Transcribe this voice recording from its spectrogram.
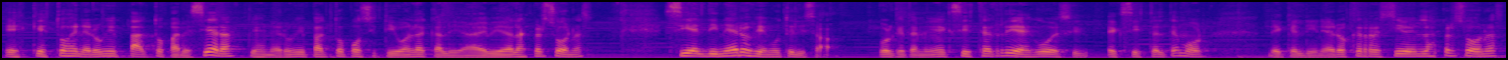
es que esto genera un impacto, pareciera que genera un impacto positivo en la calidad de vida de las personas si el dinero es bien utilizado, porque también existe el riesgo, existe el temor de que el dinero que reciben las personas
